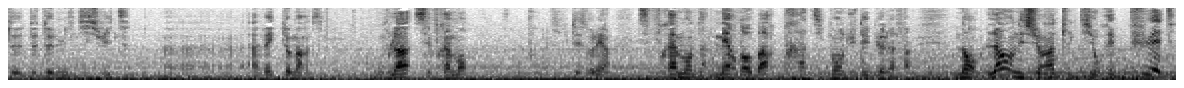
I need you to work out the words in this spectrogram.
de, 2018 euh, avec Tom Hardy. Où là, c'est vraiment désolé, hein, c'est vraiment de la merde en barre pratiquement du début à la fin. Non, là on est sur un truc qui aurait pu être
